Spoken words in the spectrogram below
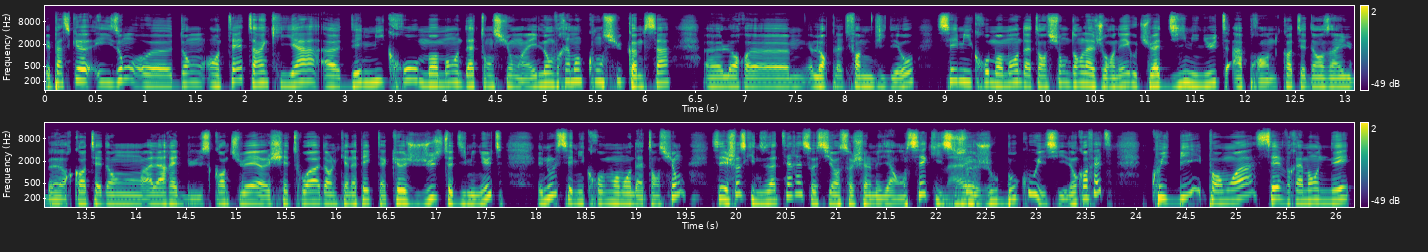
et parce que ils ont dans, en tête hein, qu'il y a euh, des micro moments d'attention. hein. Ils l'ont vraiment conçu comme ça euh, leur euh, leur plateforme vidéo. Ces micro moments d'attention dans la journée où tu as 10 minutes à prendre quand tu es dans un Uber, quand tu es dans à l'arrêt de bus, quand tu es chez toi dans le canapé et que tu que juste 10 minutes. Et nous, ces micro moments d'attention, c'est des choses qui nous intéressent aussi en social media. On sait qu'ils Bah se oui. jouent beaucoup ici. Donc en fait, Quidbee, pour moi, c'est vraiment né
